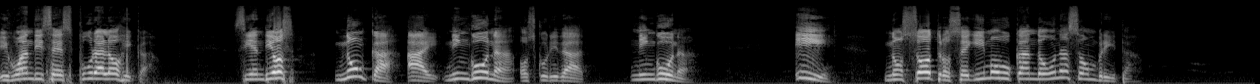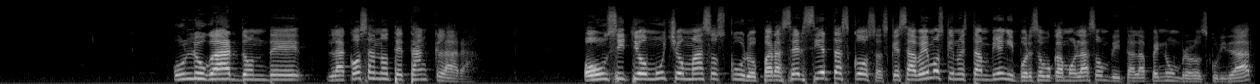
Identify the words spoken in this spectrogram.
Y Juan dice, es pura lógica. Si en Dios nunca hay ninguna oscuridad, ninguna, y nosotros seguimos buscando una sombrita, un lugar donde la cosa no esté tan clara, o un sitio mucho más oscuro para hacer ciertas cosas que sabemos que no están bien y por eso buscamos la sombrita, la penumbra, la oscuridad.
